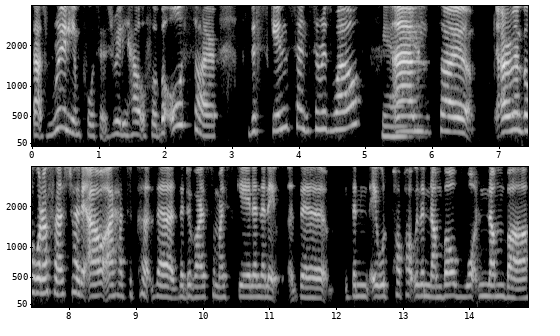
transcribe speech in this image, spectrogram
that's really important. It's really helpful. But also the skin sensor as well. Yeah. Um so I remember when I first tried it out, I had to put the the device on my skin, and then it the then it would pop up with a number of what number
